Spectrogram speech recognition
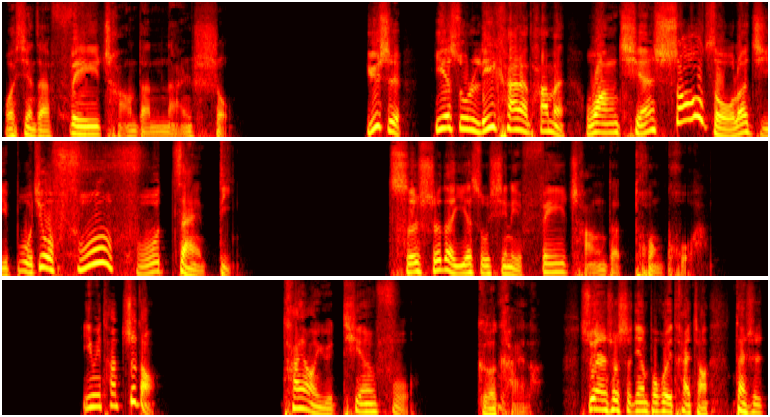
我现在非常的难受。于是。耶稣离开了他们，往前稍走了几步，就伏伏在地。此时的耶稣心里非常的痛苦啊，因为他知道他要与天父隔开了。虽然说时间不会太长，但是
